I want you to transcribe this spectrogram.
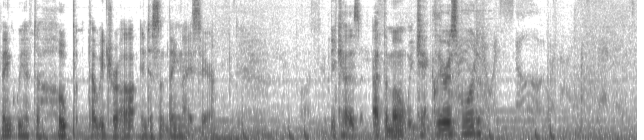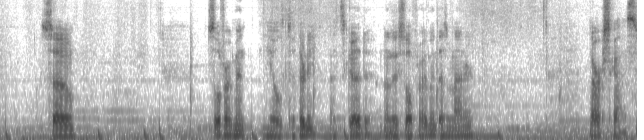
think we have to hope that we draw into something nice here. Because at the moment we can't clear his board. So, Soul Fragment heals to 30. That's good. Another Soul Fragment, doesn't matter. Dark Skies.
